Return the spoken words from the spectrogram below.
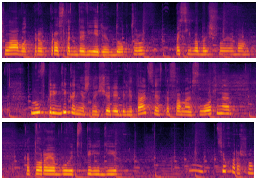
Шла вот про- просто к доверию к доктору. Спасибо большое вам. Ну, впереди, конечно, еще реабилитация. Это самое сложное, которое будет впереди. все хорошо.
